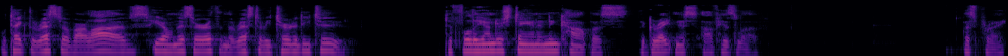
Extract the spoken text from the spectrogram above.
will take the rest of our lives here on this earth and the rest of eternity too, to fully understand and encompass the greatness of His love. Let's pray.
